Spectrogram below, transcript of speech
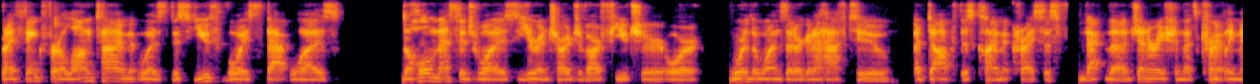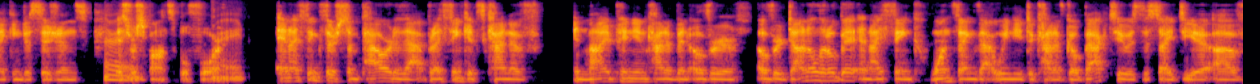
But I think for a long time, it was this youth voice that was the whole message was you're in charge of our future, or we're the ones that are going to have to adopt this climate crisis that the generation that's currently making decisions right. is responsible for. Right. And I think there's some power to that, but I think it's kind of, in my opinion, kind of been over overdone a little bit. And I think one thing that we need to kind of go back to is this idea of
